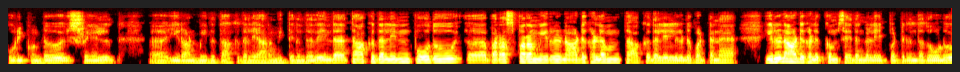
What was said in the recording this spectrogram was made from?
கூறிக்கொண்டு இஸ்ரேல் ஈரான் மீது தாக்குதலை ஆரம்பித்திருந்தது. இந்த தாக்குதலின் போது பரஸ்பரம் இரு நாடுகளும் தாக்குதலில் ஈடுபட்டன. இரு நாடுகளுக்கும் சேதங்கள் ஏற்பட்டிருந்ததோடு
